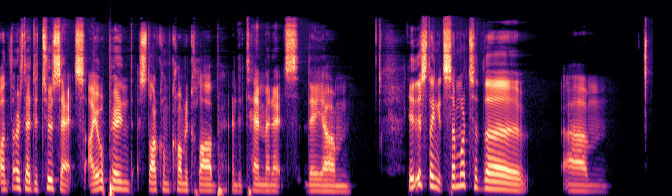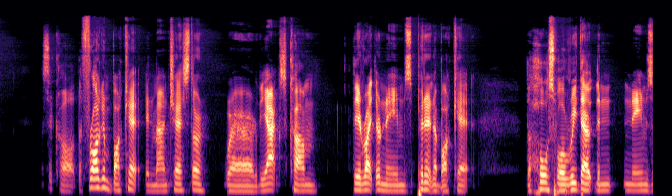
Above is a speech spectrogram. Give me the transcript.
On Thursday, I did two sets. I opened Stockholm Comedy Club and did ten minutes. They um, did this thing. It's similar to the um, what's it called? The Frog and Bucket in Manchester, where the acts come, they write their names, put it in a bucket. The host will read out the n- names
